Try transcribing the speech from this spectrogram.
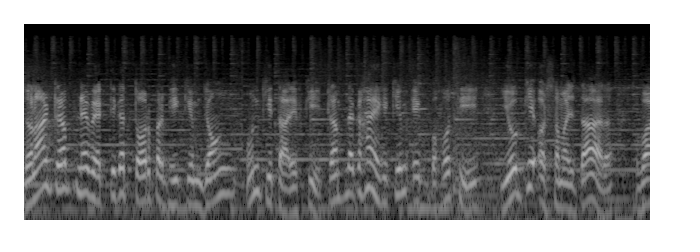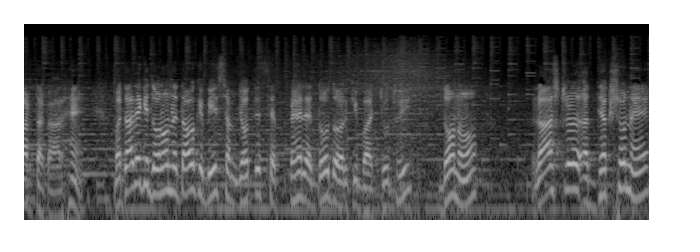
डोनाल्ड ट्रंप ने व्यक्तिगत तौर पर भी किम जोंग उनकी तारीफ़ की। ट्रंप ने कहा है कि किम एक बहुत ही योग्य और समझदार वार्ताकार हैं। बता दें कि दोनों नेताओं के बीच समझौते से पहले दो दौर की बातचीत हुई। दोनों राष्ट्र अध्यक्षों ने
